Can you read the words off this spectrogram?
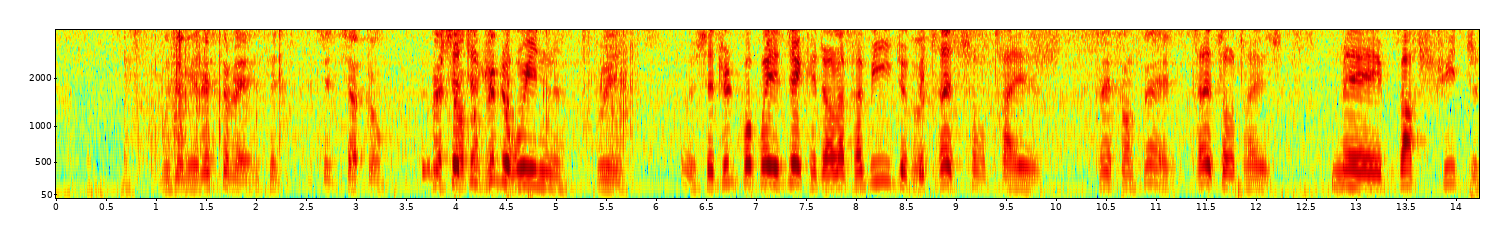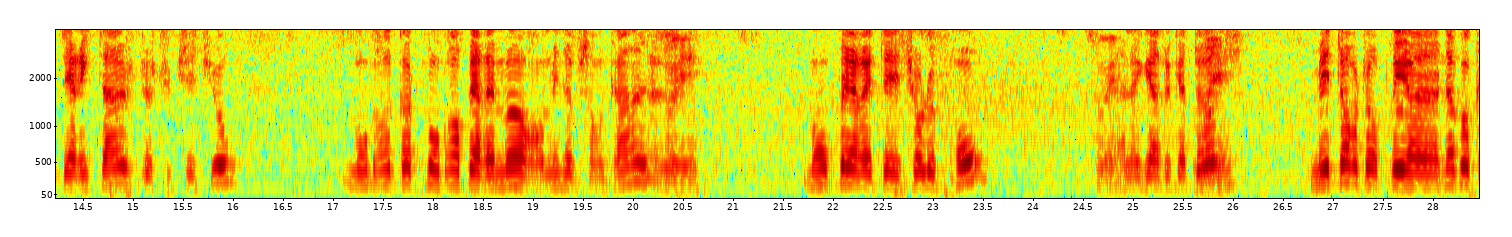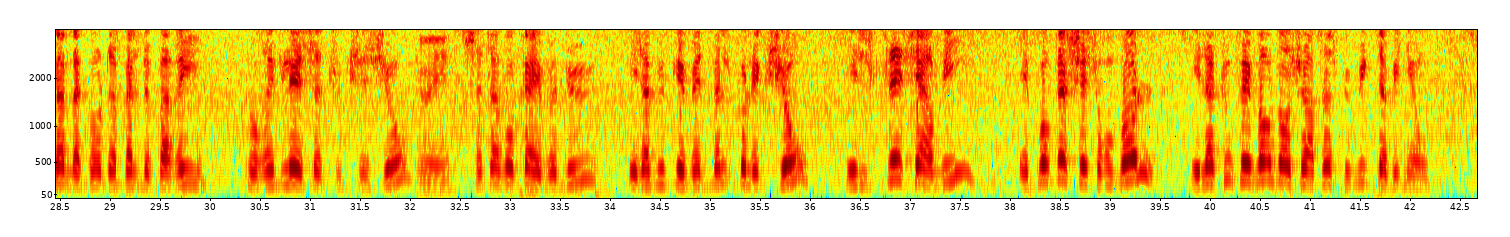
Vous avez restauré ce château C'était une ruine. Oui, C'est une propriété qui est dans la famille depuis Oui. 1313. 1313. 1313. Mais par suite d'héritage, de succession, mon grand, quand mon grand-père est mort en 1915, Oui, mon père était sur le front oui. à la guerre de 14. Ont pris un avocat de la Cour d'appel de Paris pour régler cette succession. Oui, Cet avocat est venu, il a vu qu'il y avait de belles collections, il s'est servi, et pour cacher son vol, il a tout fait vendre sur la place publique d'Avignon.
